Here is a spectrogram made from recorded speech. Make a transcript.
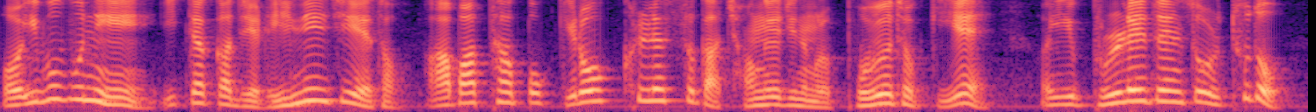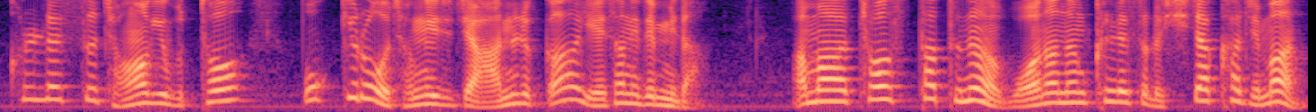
어, 이 부분이 이때까지 리니지에서 아바타 뽑기로 클래스가 정해지는 걸 보여줬기에 이 블레이드 앤 소울 2도 클래스 정하기부터 뽑기로 정해지지 않을까 예상이 됩니다. 아마 첫 스타트는 원하는 클래스로 시작하지만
